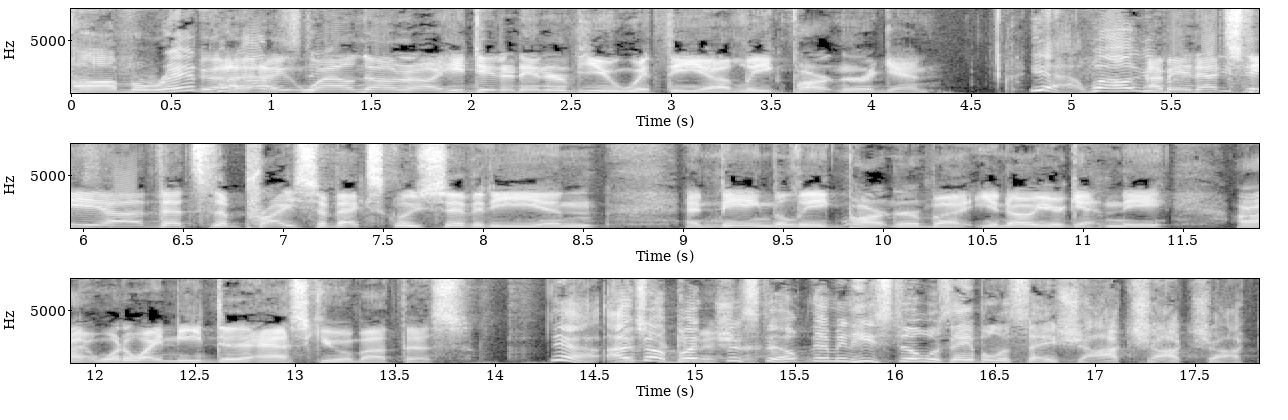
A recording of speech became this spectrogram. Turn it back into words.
Uh, Morant, put out a I, I, statement- well, no, no, he did an interview with the uh, league partner again. yeah, well, I mean that's the uh, that's the price of exclusivity and and being the league partner. But you know you're getting the all right. What do I need to ask you about this? Yeah, I know, but still, I mean, he still was able to say shock, shock, shock.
